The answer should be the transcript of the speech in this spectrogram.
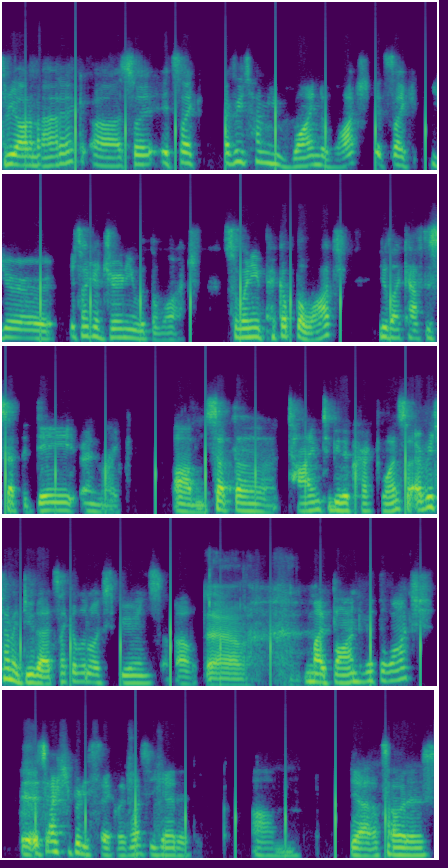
three automatic. Uh, so it's like every time you wind a watch, it's like you're it's like a journey with the watch. So when you pick up the watch, you like have to set the date and like um set the time to be the correct one. So every time I do that, it's like a little experience about Damn. my bond with the watch. It's actually pretty sick. Like once you get it, um, yeah, that's how it is.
